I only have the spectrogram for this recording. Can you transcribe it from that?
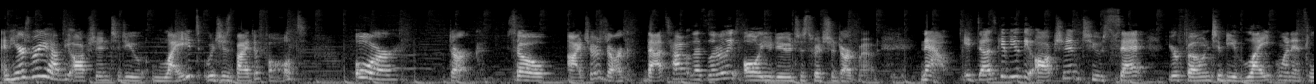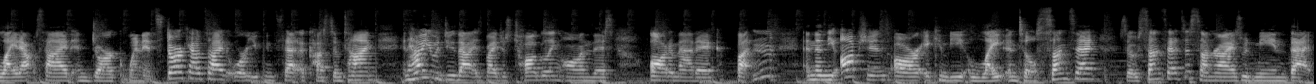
And here's where you have the option to do light, which is by default, or dark. So I chose dark. That's how, that's literally all you do to switch to dark mode. Now, it does give you the option to set your phone to be light when it's light outside and dark when it's dark outside, or you can set a custom time. And how you would do that is by just toggling on this automatic button. And then the options are it can be light until sunset. So sunset to sunrise would mean that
